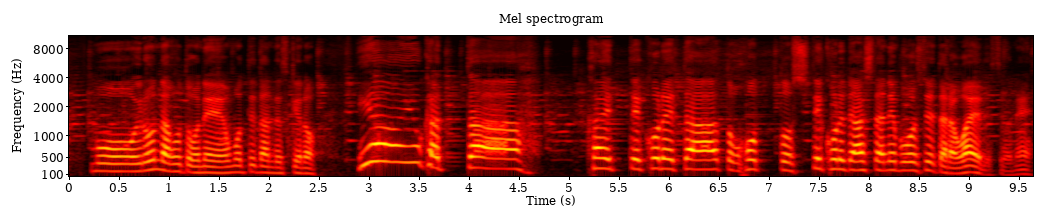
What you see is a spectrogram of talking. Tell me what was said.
もういろんなことをね、思ってたんですけど、いやーよかった。帰ってこれたとほっとして、これで明日寝坊してたらわやですよね。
